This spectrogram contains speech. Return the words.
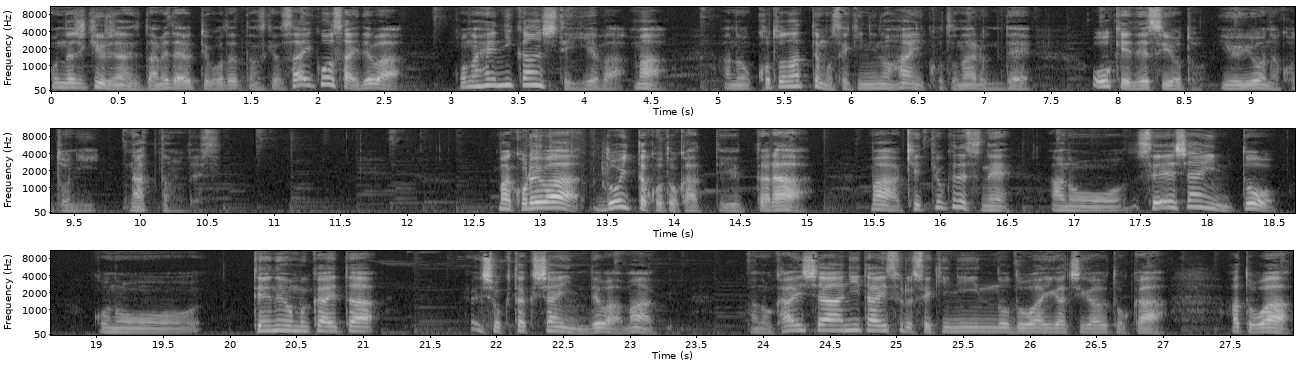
同じ給料じゃないとダメだよっていうことだったんですけど最高裁ではこの辺に関して言えばまああの異なっても責任の範囲異なるんで OK ですよというようなことになったのです。まあ、これはどういったことかって言ったら、まあ、結局ですねあの正社員とこの定年を迎えた嘱託社員では、まあ、あの会社に対する責任の度合いが違うとかあとは、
